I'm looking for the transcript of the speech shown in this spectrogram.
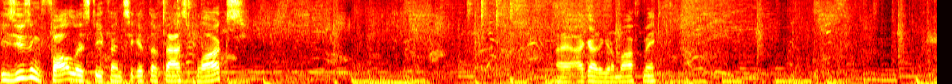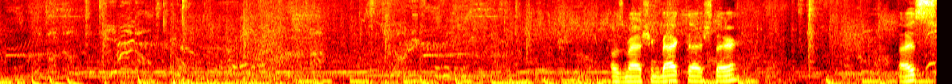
He's using faultless defense to get the fast blocks. I, I gotta get him off me. I was mashing backdash there. Nice.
